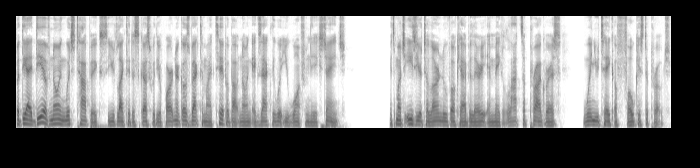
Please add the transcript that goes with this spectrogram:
But the idea of knowing which topics you'd like to discuss with your partner goes back to my tip about knowing exactly what you want from the exchange. It's much easier to learn new vocabulary and make lots of progress when you take a focused approach.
